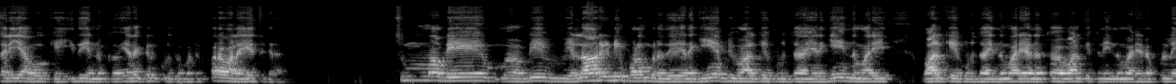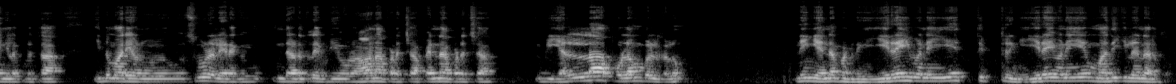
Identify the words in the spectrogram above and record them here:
சரியா ஓகே இது எனக்கு எனக்குன்னு கொடுக்கப்பட்டு பரவாயில்ல ஏற்றுக்கிறேன் சும்மா அப்படியே அப்படியே எல்லாருக்கிட்டையும் புலம்புறது எனக்கு ஏன் இப்படி வாழ்க்கையை கொடுத்தா? எனக்கு ஏன் இந்த மாதிரி வாழ்க்கையை கொடுத்தா? இந்த மாதிரியான வாழ்க்கை துணை இந்த மாதிரியான பிள்ளைங்களை கொடுத்தா? இந்த மாதிரி ஒரு சூழல் எனக்கு இந்த இடத்துல இப்படி ஒரு ஆணா படைச்சா பெண்ணா படைச்சா? இப்படி எல்லா புலம்பல்களும் நீங்க என்ன பண்றீங்க? இறைவனையே திட்டுறீங்க. இறைவனையே மதிக்கலன்னு அர்த்தம்.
